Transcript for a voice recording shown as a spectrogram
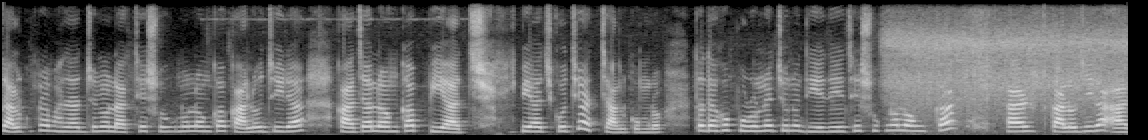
চাল কুমড়া ভাজার জন্য লাগছে শুকনো লঙ্কা, কালো জিরা, কাঁচা লঙ্কা, পেঁয়াজ পেঁয়াজ কুচি আর চাল কুমড়ো। তো দেখো, পুরনের জন্য দিয়ে দিয়েছে শুকনো লঙ্কা আর কালো জিরা, আর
